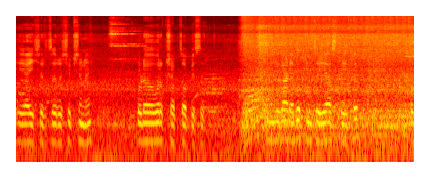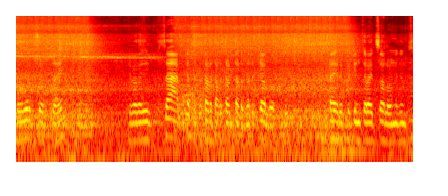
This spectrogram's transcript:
हे आयशरचं रिसेप्शन आहे. पुढं वर्कशॉपचं ऑफिस म्हणजे गाड्या बुकिंगचं हे असतं इथं. पुढं वर्कशॉपचं आहे. हे बघा सारखं तड तड तड तड तड चालू असतं. टायर फिटिंग करायचं चालू ना त्यांचं?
